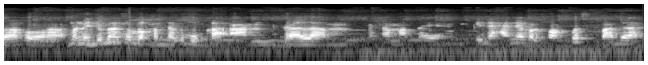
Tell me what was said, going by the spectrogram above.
bahwa menunjukkan sebuah keterbukaan dalam kacamata yang tidak hanya berfokus pada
